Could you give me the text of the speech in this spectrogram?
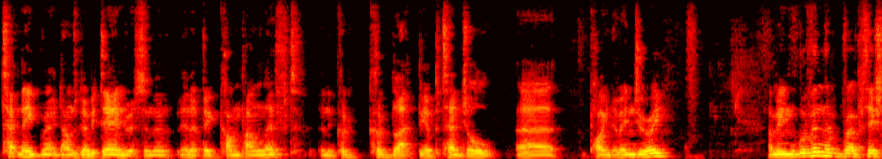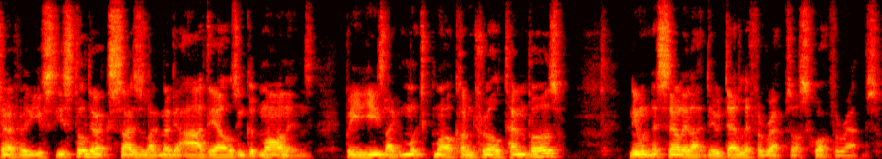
technique breakdown is going to be dangerous in a in a big compound lift, and it could could like be a potential uh, point of injury. I mean, within the repetition effort, you, you still do exercises like maybe RDLs and good mornings, but you use like much more controlled tempos. And you wouldn't necessarily like do deadlift for reps or squat for reps.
